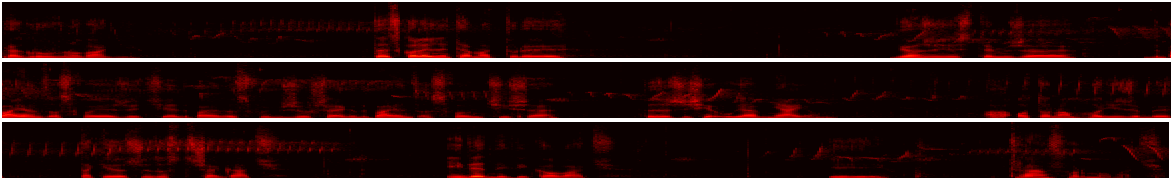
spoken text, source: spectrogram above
brak równowagi. To jest kolejny temat, który wiąże się z tym, że dbając o swoje życie, dbając o swój brzuszek, dbając o swoją ciszę, te rzeczy się ujawniają. A o to nam chodzi, żeby takie rzeczy dostrzegać, identyfikować i transformować.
